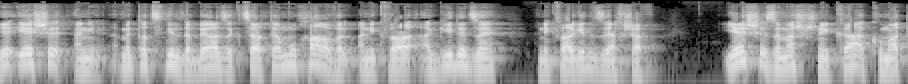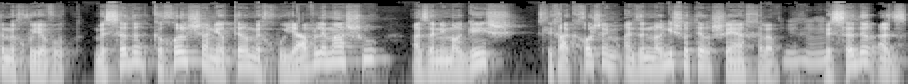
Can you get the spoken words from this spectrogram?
יש, אני באמת רציתי לדבר על זה קצת יותר מאוחר, אבל אני כבר אגיד את זה, אני כבר אגיד את זה עכשיו. יש איזה משהו שנקרא עקומת המחויבות, בסדר? ככל שאני יותר מחויב למשהו, אז אני מרגיש, סליחה, ככל שאני, אז אני מרגיש יותר שייך אליו, mm-hmm. בסדר? אז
